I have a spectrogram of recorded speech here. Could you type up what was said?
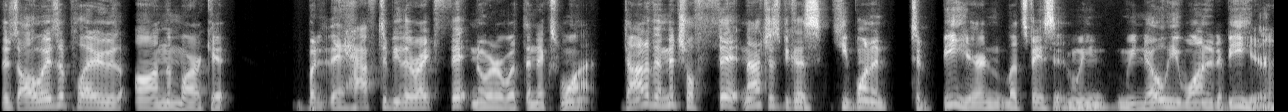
There's always a player who's on the market, but they have to be the right fit in order what the Knicks want. Donovan Mitchell fit not just because he wanted to be here, and let's face it, we we know he wanted to be here, Yeah.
